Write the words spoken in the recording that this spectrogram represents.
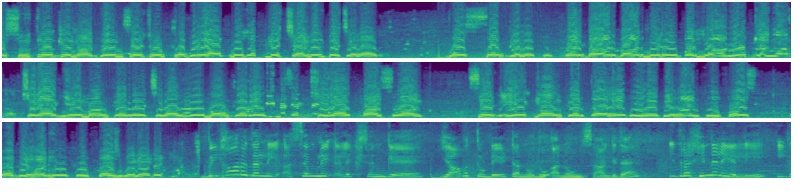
पर सूत्रों के माध्यम से जो खबरें आप लोग अपने चैनल पे चला रहे हैं, वो सब गलत है। पर बार बार मेरे ऊपर ये आरोप लगाना, चिराग ये मांग कर रहे चिराग वो मांग कर रहे चिराग पासवान सिर्फ़ एक मांग करता है, वो है बिहार को फ़र्स्ट। और बिहारियों को फर्स्ट बनाने की ಬಿಹಾರದಲ್ಲಿ ಅಸೆಂಬ್ಲಿ ಎಲೆಕ್ಷನ್ಗೆ ಯಾವತ್ತು ಡೇಟ್ ಅನ್ನೋದು ಅನೌನ್ಸ್ ಆಗಿದೆ ಇದರ ಹಿನ್ನೆಲೆಯಲ್ಲಿ ಈಗ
